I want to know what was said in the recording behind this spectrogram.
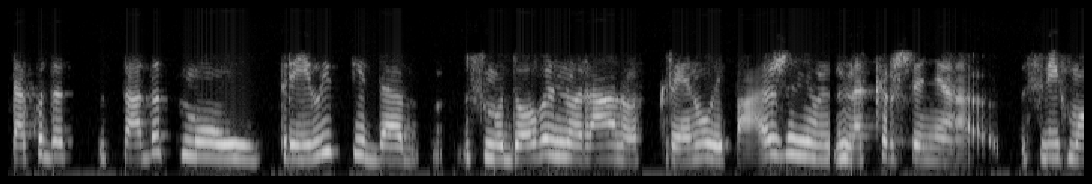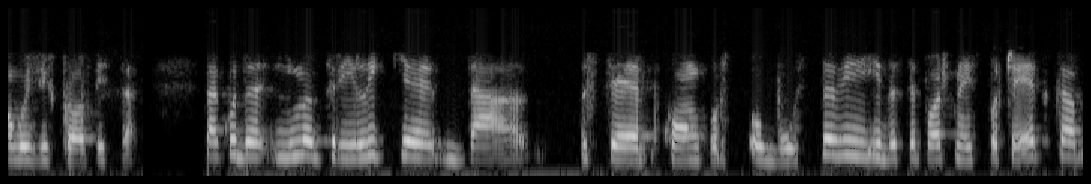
Tako da sada smo u prilici da smo dovoljno rano skrenuli pažnju na kršenja svih mogućih propisa. Tako da ima prilike da se konkurs obustavi i da se počne iz početka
